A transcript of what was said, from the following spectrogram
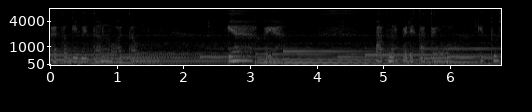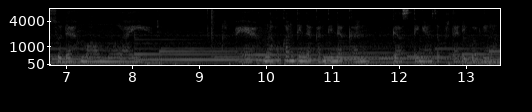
atau gebetan lo atau ya apa ya partner PDKT lo itu sudah mau mulai apa ya melakukan tindakan-tindakan ghosting yang seperti tadi gue bilang.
